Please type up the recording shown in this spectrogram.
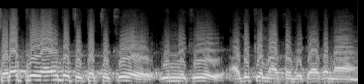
சிறப்பு வாய்ந்த திட்டத்துக்கு இன்னைக்கு அடிக்கல் நாட்டதுக்காக நான்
